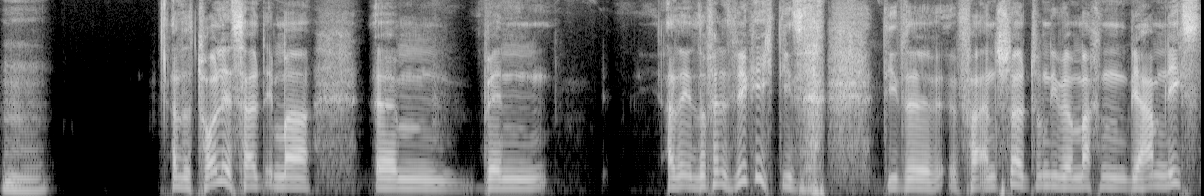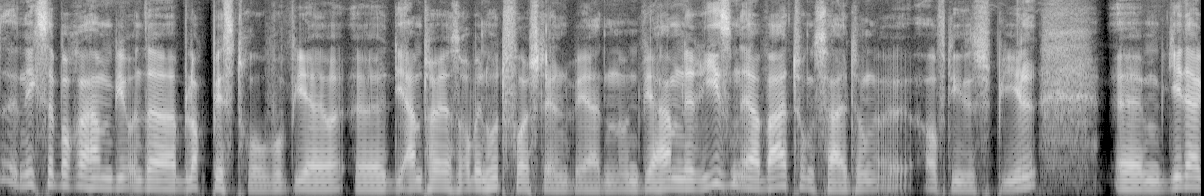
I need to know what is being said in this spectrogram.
Mhm. Also toll ist halt immer, ähm, wenn also insofern ist wirklich diese, diese Veranstaltung, die wir machen, wir haben nächste, nächste Woche haben wir unser Blog Bistro, wo wir äh, die Abenteuer des Robin Hood vorstellen werden. Und wir haben eine riesen Erwartungshaltung äh, auf dieses Spiel. Ähm, jeder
